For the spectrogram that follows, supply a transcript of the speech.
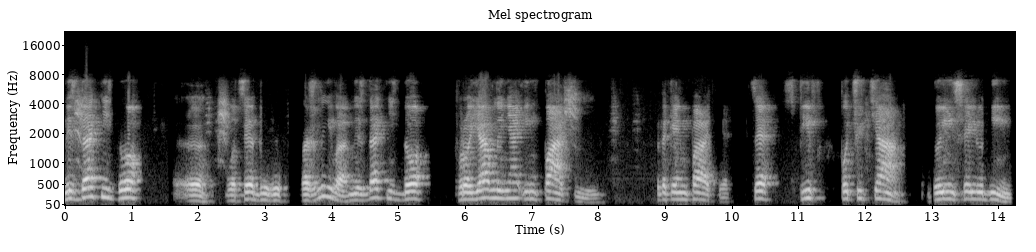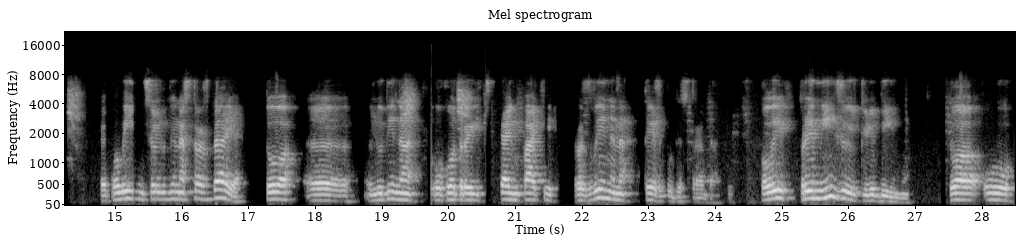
нездатність до, е, оце дуже важливо, нездатність до проявлення емпатії. Що таке емпатія? Це співпочуття до іншої людини. Е, Коли інша людина страждає, то е, людина, у котрої ця емпатія розвинена, теж буде страдати. Коли принижують людину, то у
